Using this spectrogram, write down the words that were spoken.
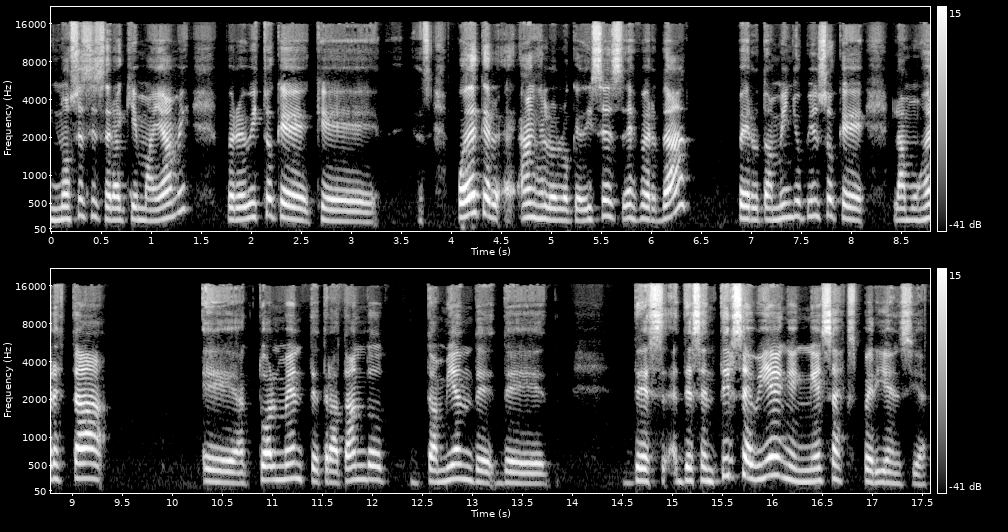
no sé si será aquí en Miami, pero he visto que, puede que, Ángelo, lo que dices es verdad, pero también yo pienso que la mujer está eh, actualmente tratando también de, de, sentirse bien en esa experiencia.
